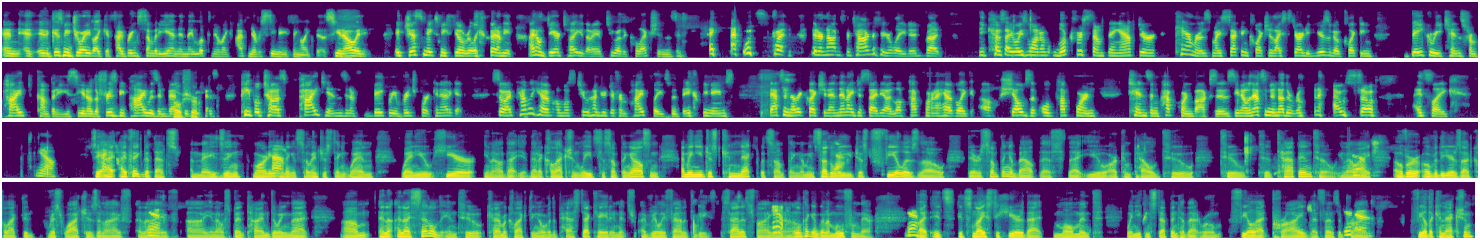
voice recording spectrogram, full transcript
and it, it gives me joy like if i bring somebody in and they look and they're like i've never seen anything like this you know and it just makes me feel really good. I mean, I don't dare tell you that I have two other collections in my house, but that are not photography related. But because I always want to look for something after cameras, my second collection, I started years ago collecting bakery tins from pie companies. You know, the frisbee pie was invented Oh, sure. because people tossed pie tins in a bakery in Bridgeport, Connecticut. So I probably have almost 200 different pie plates with bakery names. That's another collection. And then I decided I love popcorn. I have like oh, shelves of old popcorn tins and popcorn boxes, you know, and that's in another room in a house. So it's like, you know, See, I- I, think that that's amazing, Marti. I Uh. think it's so interesting when when you hear, you know, that that a collection leads to something else, and I mean, you just connect with something. I mean, suddenly Yeah. you just feel as though there is something about this that you are compelled to to to tap into. You know, Yeah. I over over the years I've collected wristwatches, and I've and Yeah. I've uh, you know spent time doing that um, and and I settled into camera collecting over the past decade, and it's I've really found it to be satisfying. And I don't think I'm going to move from there. Yeah. But it's it's nice to hear that moment when you can step into that room, feel that pride, that sense of Yeah. pride, feel the connection,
